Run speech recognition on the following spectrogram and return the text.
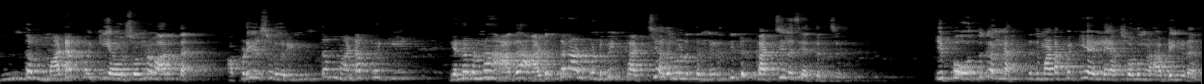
இந்த மடப்பக்கி அவர் சொன்ன வார்த்தை. அப்படியே சொல்லுவார் இந்த மடப்பைக்கு என்ன பண்ணா அதை அடுத்த நாள் கொண்டு போய் கட்சி அலுவலகத்தை நிறுத்திட்டு கட்சியில சேர்த்துருச்சு. இப்போ ஒத்துக்கங்க இது மடப்பைக்கியா இல்லையா சொல்லுங்க அப்படிங்கிறார்.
